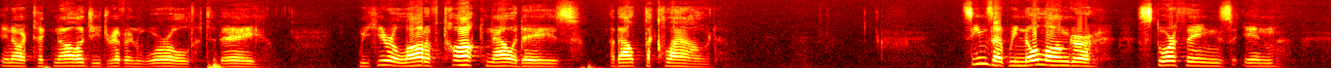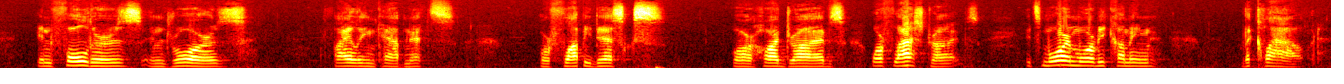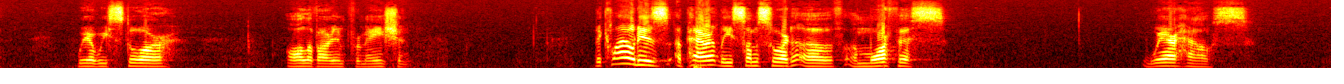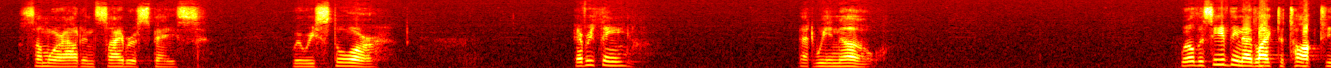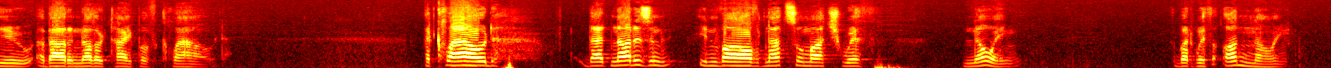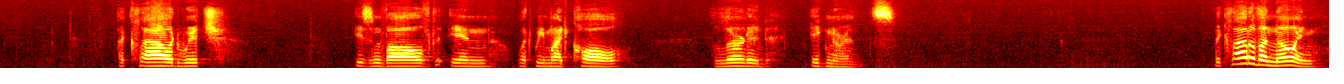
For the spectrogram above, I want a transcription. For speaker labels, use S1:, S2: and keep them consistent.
S1: in our technology driven world today, we hear a lot of talk nowadays about the cloud. It seems that we no longer store things in, in folders and drawers, filing cabinets, or floppy disks, or hard drives, or flash drives. It's more and more becoming the cloud, where we store all of our information. The cloud is apparently some sort of amorphous warehouse somewhere out in cyberspace where we store everything that we know. Well, this evening I'd like to talk to you about another type of cloud. A cloud that not is in, involved not so much with knowing, but with unknowing. A cloud which is involved in what we might call learned ignorance. The Cloud of Unknowing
